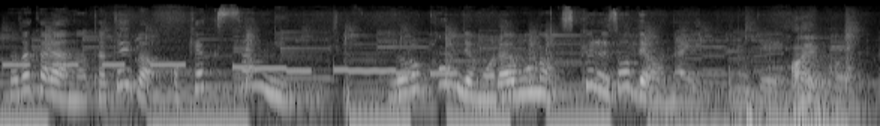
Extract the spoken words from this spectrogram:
そうだからあの例えばお客さんに喜んでもらうものを作るぞではないので、はいはい。うん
